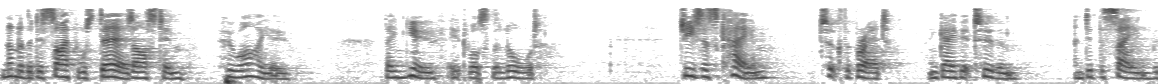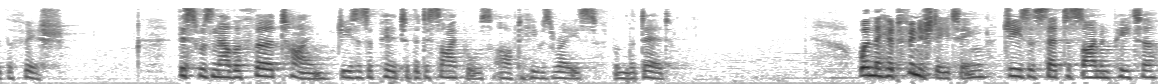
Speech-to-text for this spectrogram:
None of the disciples dared ask him, Who are you? They knew it was the Lord. Jesus came, took the bread, and gave it to them, and did the same with the fish. This was now the third time Jesus appeared to the disciples after he was raised from the dead. When they had finished eating, Jesus said to Simon Peter,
